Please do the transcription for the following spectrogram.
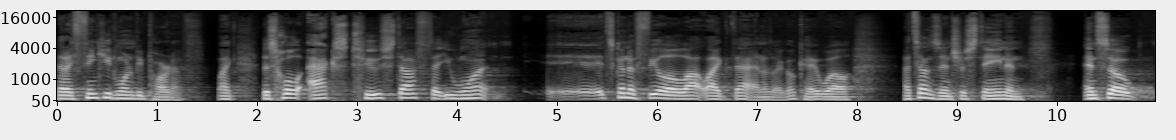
that I think you'd want to be part of. Like this whole Acts 2 stuff that you want, it's going to feel a lot like that. And I was like, okay, well, that sounds interesting. And, and so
